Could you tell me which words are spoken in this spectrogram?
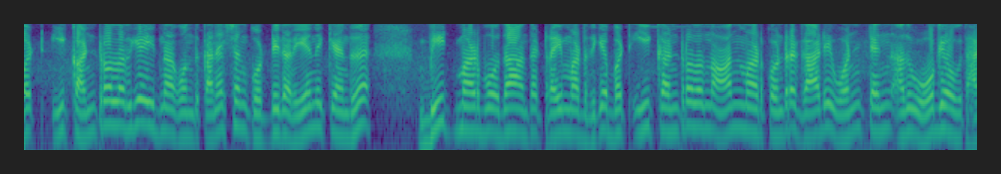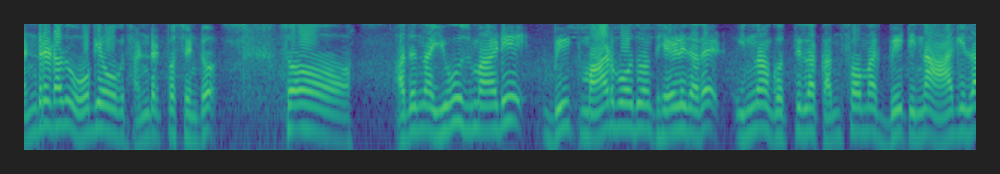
ಬಟ್ ಈ ಕಂಟ್ರೋಲರ್ಗೆ ಇದನ್ನ ಒಂದು ಕನೆಕ್ಷನ್ ಕೊಟ್ಟಿದ್ದಾರೆ. ಏನಕ್ಕೆ ಅಂದರೆ ಬೀಟ್ ಮಾಡ್ಬೋದಾ ಅಂತ ಟ್ರೈ ಮಾಡೋದಕ್ಕೆ ಬಟ್ ಈ ಕಂಟ್ರೋಲನ್ನು ಆನ್ ಮಾಡಿಕೊಂಡ್ರೆ ಗಾಡಿ ಒನ್ ಟೆನ್ ಅದು ಹೋಗೇ ಹೋಗುತ್ತೆ. ಹಂಡ್ರೆಡ್ ಅದು ಹೋಗೇ ಹೋಗುತ್ತೆ ಹಂಡ್ರೆಡ್ ಪರ್ಸೆಂಟು ಸೊ ಅದನ್ನು ಯೂಸ್ ಮಾಡಿ ಬೀಟ್ ಮಾಡ್ಬೋದು ಅಂತ ಹೇಳಿದ್ದಾರೆ. ಇನ್ನೂ ಗೊತ್ತಿಲ್ಲ ಕನ್ಫರ್ಮ್ ಆಗಿ ಬೀಟ್ ಇನ್ನೂ ಆಗಿಲ್ಲ.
